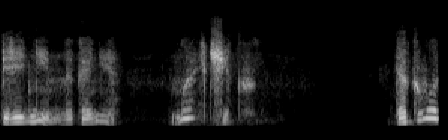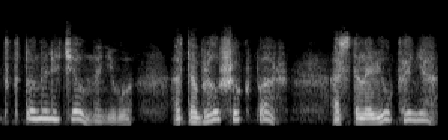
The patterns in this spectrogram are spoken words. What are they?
Перед ним на коне мальчик. Так вот, кто налетел на него — отобрал шок-пар, остановил коня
